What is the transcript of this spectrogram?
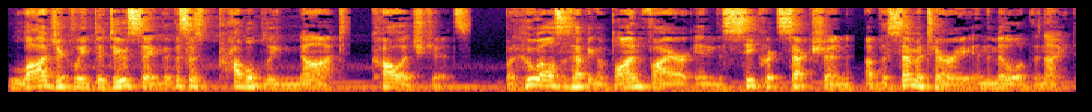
logically deducing that this is probably not college kids. But who else is having a bonfire in the secret section of the cemetery in the middle of the night?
